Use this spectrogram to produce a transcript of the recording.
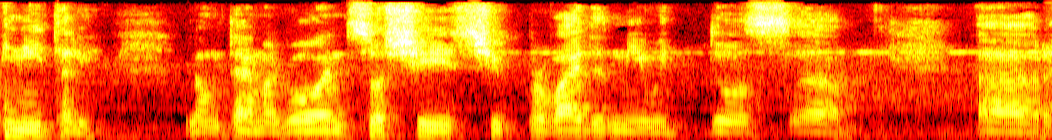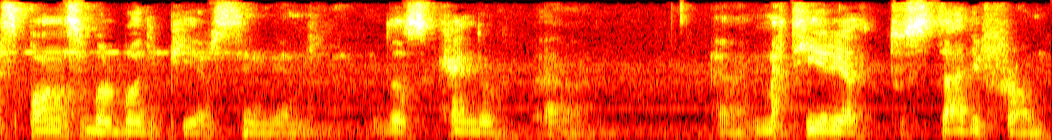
in Italy a long time ago, and so she she provided me with those uh, uh, responsible body piercing and those kind of uh, material to study from.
